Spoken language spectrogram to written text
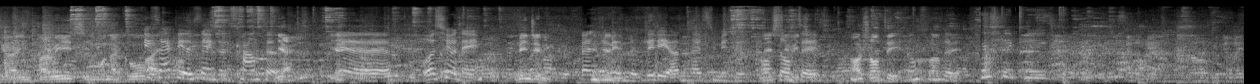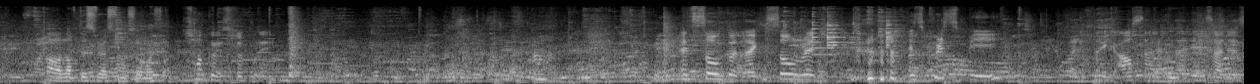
We are in Paris, in Monaco. Exactly the same as counter. Yeah, yeah. Yeah. What's your name? Benjamin. Benjamin. Lydia. Nice to meet you. Nice to meet Enchanté. Enchanté. Enchanté. Birthday cake. Oh, I love this restaurant so much. Chocolate souffle. Ah. It's so good, like so rich. it's crispy, like outside and the inside is.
